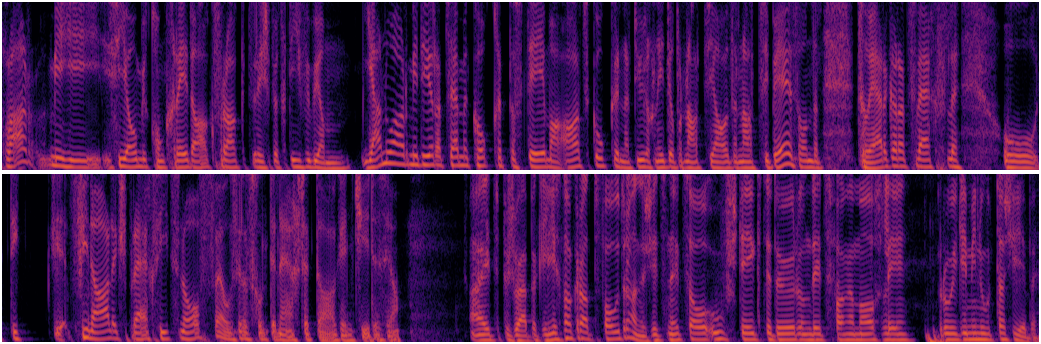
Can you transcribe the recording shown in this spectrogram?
klar, wir sind auch mit konkret angefragt, respektive wir am Januar mit ihr zusammengeguckt, das Thema anzugucken. Natürlich nicht über Nazi A oder Nazi B, sondern zu Ärger zu wechseln. Und die, die finale Gespräche sind noch offen, also das kommt den nächsten Tag entschieden. Ja. Ah, jetzt bist du eben gleich noch gerade voll dran. Es ist jetzt nicht so Aufstieg der Tür und jetzt fangen wir mal ein bisschen ruhige Minuten schieben.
